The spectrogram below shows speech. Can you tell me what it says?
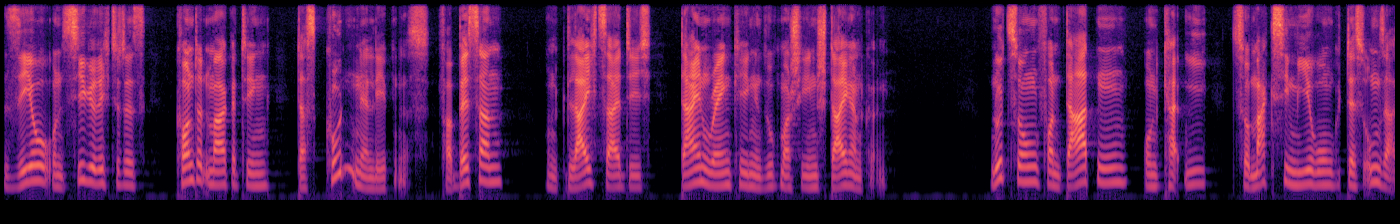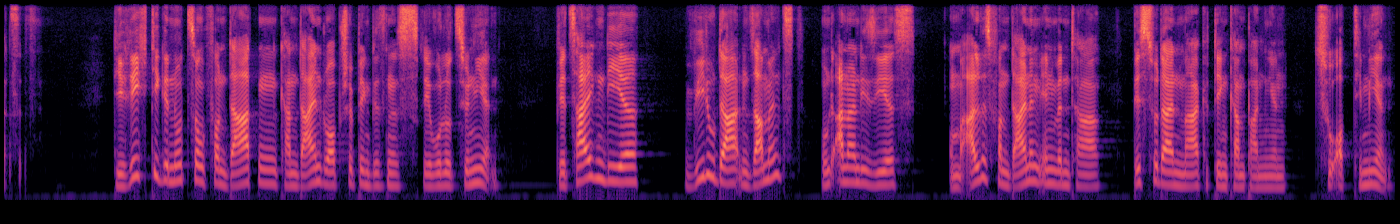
SEO und zielgerichtetes Content Marketing das Kundenerlebnis verbessern und gleichzeitig dein Ranking in Suchmaschinen steigern können. Nutzung von Daten und KI zur Maximierung des Umsatzes. Die richtige Nutzung von Daten kann dein Dropshipping-Business revolutionieren. Wir zeigen dir, wie du Daten sammelst und analysierst, um alles von deinem Inventar bis zu deinen Marketingkampagnen zu optimieren.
